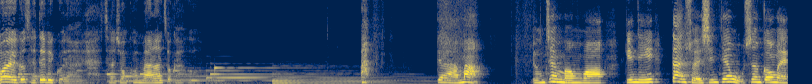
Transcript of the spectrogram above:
我会搁找 David 过来，参详看卖安怎做较好。啊对阿妈，永健问我，今年淡水新天武圣宫的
